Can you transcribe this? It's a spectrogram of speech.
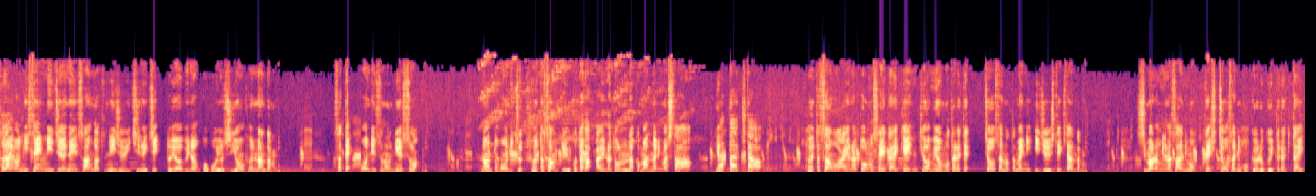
ただいま2020年3月21日土曜日の午後4時4分なんだもん。さて、本日のニュースは、なんと本日、風太さんという方がアイナ島の仲間になりました。やった来た。風太さんはアイナ島の生態系に興味を持たれて、調査のために移住してきたんだ。もん。島の皆さんにもぜひ調査にご協力いただきたい。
